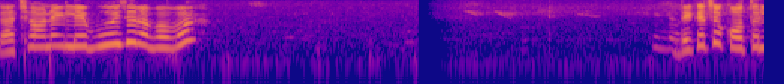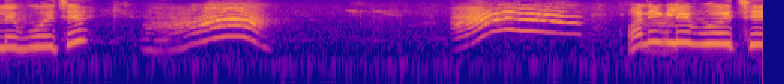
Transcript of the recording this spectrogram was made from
গাছে অনেক লেবু হয়েছে না বাবা? দেখেছ কত লেবু হয়েছে? অনেক লেবু হয়েছে।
